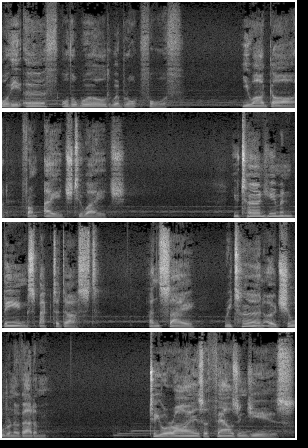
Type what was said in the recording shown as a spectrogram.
or the earth or the world were brought forth, you are God from age to age. You turn human beings back to dust and say, Return, O children of Adam. To your eyes, a thousand years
